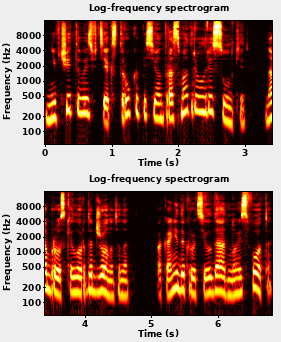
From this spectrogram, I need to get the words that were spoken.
Не вчитываясь в текст рукописи, он просматривал рисунки – наброски лорда Джонатана, пока не докрутил до одной из фото.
